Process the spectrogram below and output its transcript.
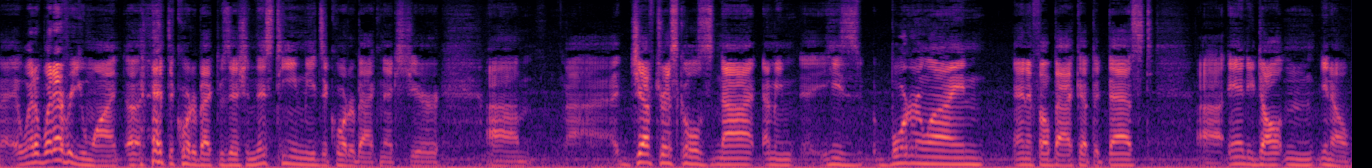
uh, whatever you want uh, at the quarterback position, this team needs a quarterback next year. Um, uh, Jeff Driskel's not. I mean, he's borderline NFL backup at best. Uh, Andy Dalton, you know,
